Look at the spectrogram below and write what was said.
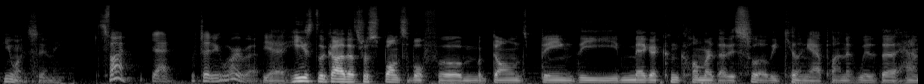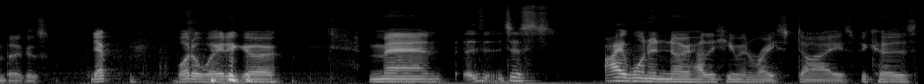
he won't sue me. It's fine. Yeah. Don't even worry about it. Yeah, he's the guy that's responsible for McDonald's being the mega conglomerate that is slowly killing our planet with uh, hamburgers. Yep. What a way to go. Man, just I want to know how the human race dies because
